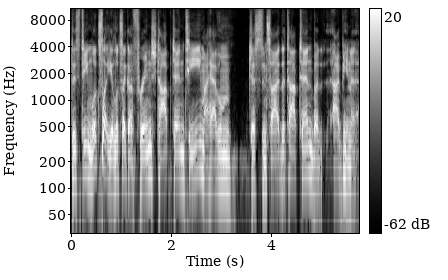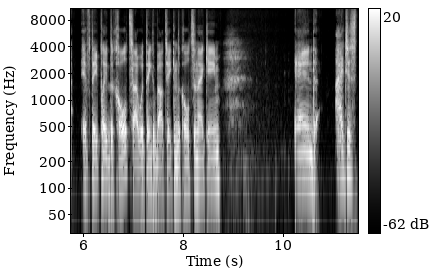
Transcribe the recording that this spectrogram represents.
this team looks like. It looks like a fringe top 10 team. I have them just inside the top 10, but I mean, uh, if they played the Colts, I would think about taking the Colts in that game. And I just,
